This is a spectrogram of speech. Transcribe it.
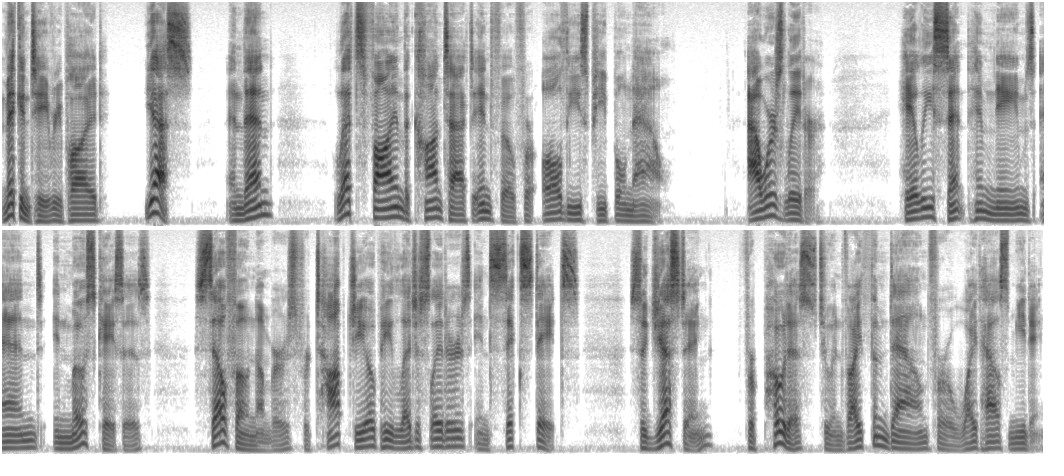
McEntee replied, Yes, and then let's find the contact info for all these people now. Hours later, Haley sent him names and, in most cases, cell phone numbers for top GOP legislators in six states, suggesting for POTUS to invite them down for a White House meeting.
